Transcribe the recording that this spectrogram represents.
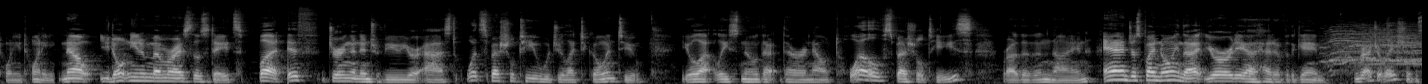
2020. Now, you don't need to memorize those dates, but if during an interview you're asked, what specialty would you like to go into? You'll at least know that there are now 12 specialties rather than 9. And just by knowing that, you're already ahead of the game. Congratulations.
